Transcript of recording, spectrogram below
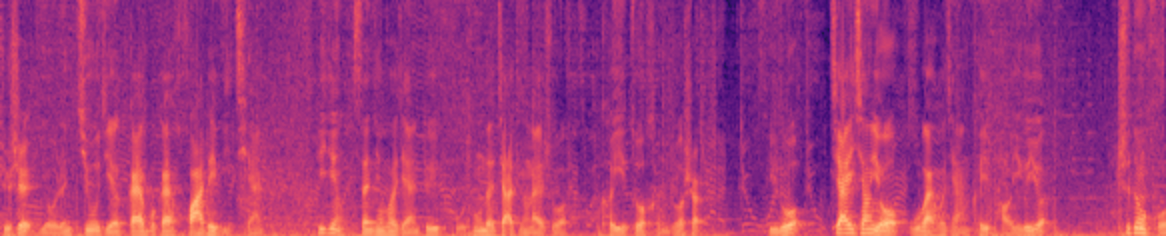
只是有人纠结该不该花这笔钱。毕竟三千块钱对于普通的家庭来说，可以做很多事儿，比如加一箱油五百块钱可以跑一个月，吃顿火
